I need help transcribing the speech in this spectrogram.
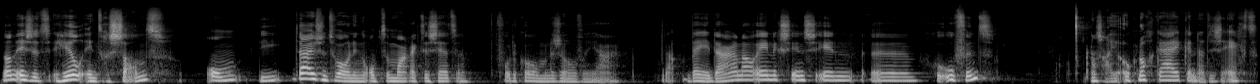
dan is het heel interessant om die duizend woningen op de markt te zetten voor de komende zoveel jaar. Nou, ben je daar nou enigszins in uh, geoefend? Dan zou je ook nog kijken, en dat is echt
